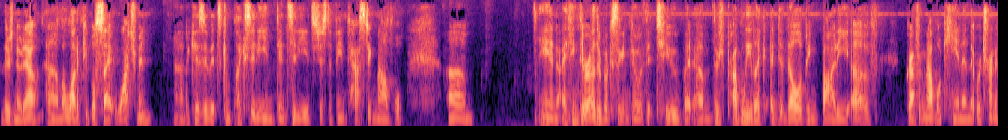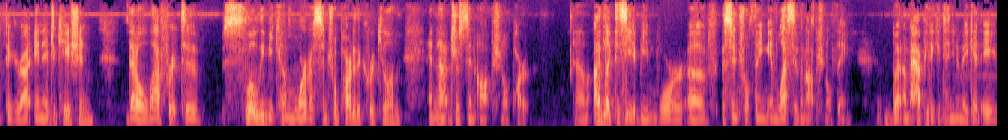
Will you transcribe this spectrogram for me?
There's no doubt. Um, a lot of people cite Watchmen uh, because of its complexity and density. It's just a fantastic novel. Um, and I think there are other books that can go with it too, but um, there's probably like a developing body of graphic novel canon that we're trying to figure out in education that'll allow for it to slowly become more of a central part of the curriculum and not just an optional part. Um, I'd like to see it be more of a central thing and less of an optional thing, but I'm happy to continue to make it a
